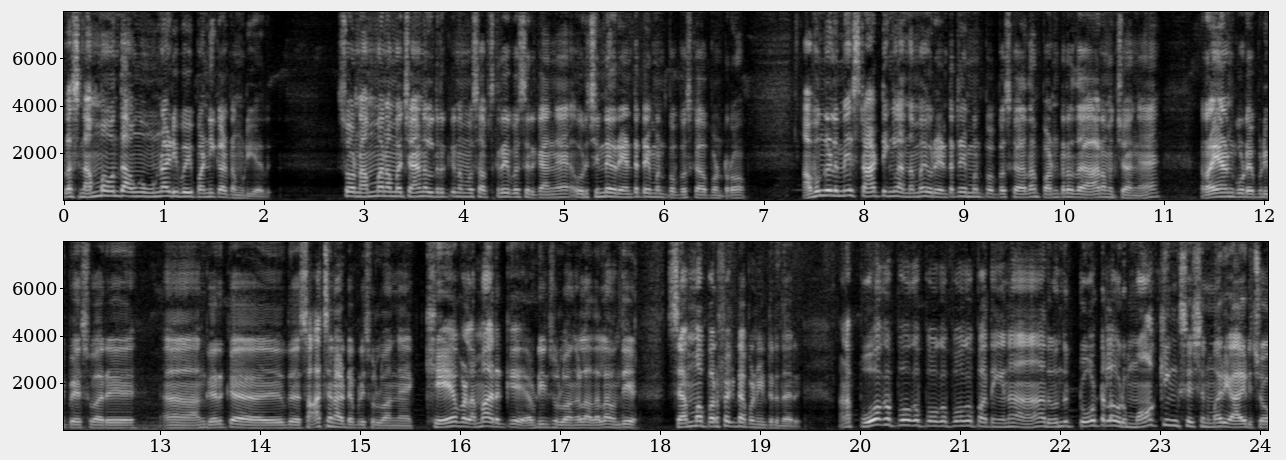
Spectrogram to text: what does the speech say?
ப்ளஸ் நம்ம வந்து அவங்க முன்னாடி போய் பண்ணி காட்ட முடியாது. ஸோ நம்ம நம்ம சேனல் இருக்குது நம்ம சப்ஸ்கிரைபர்ஸ் இருக்காங்க. ஒரு சின்ன ஒரு என்டர்டைன்மெண்ட் பர்பஸ்க்காக பண்ணுறோம் அவங்களுமே ஸ்டார்டிங்கில் அந்த மாதிரி ஒரு என்டர்டெயின்மெண்ட் பர்பஸ்க்காக தான் பண்ணுறத ஆரம்பித்தாங்க ரயான் கூட எப்படி பேசுவார்? அங்கே இருக்க இது சாச்ச நாட்டு எப்படி சொல்லுவாங்க? கேவலமாக இருக்குது அப்படின்னு சொல்லுவாங்கள்ல அதெல்லாம் வந்து செம்ம பர்ஃபெக்டாக பண்ணிகிட்டு இருந்தார். ஆனால் போக போக போக போக பார்த்தீங்கன்னா அது வந்து டோட்டலாக ஒரு மாக்கிங் செஷன் மாதிரி ஆயிடுச்சோ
